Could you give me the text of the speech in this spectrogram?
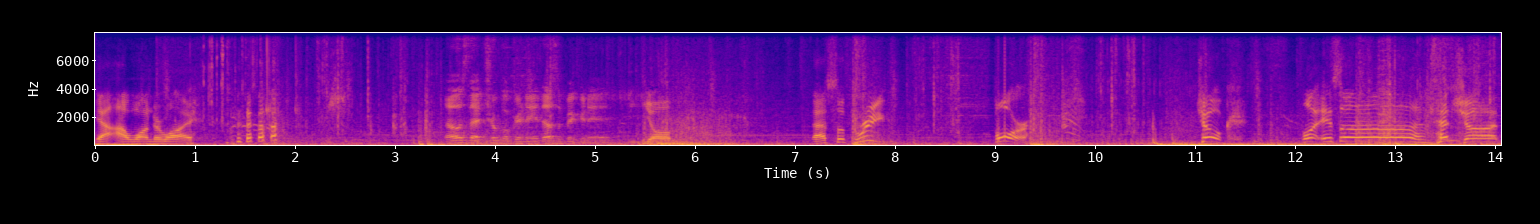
Yeah, I wonder why. that was that triple grenade. That was a big grenade. Yup. That's the three. Four. Choke. What is a headshot?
